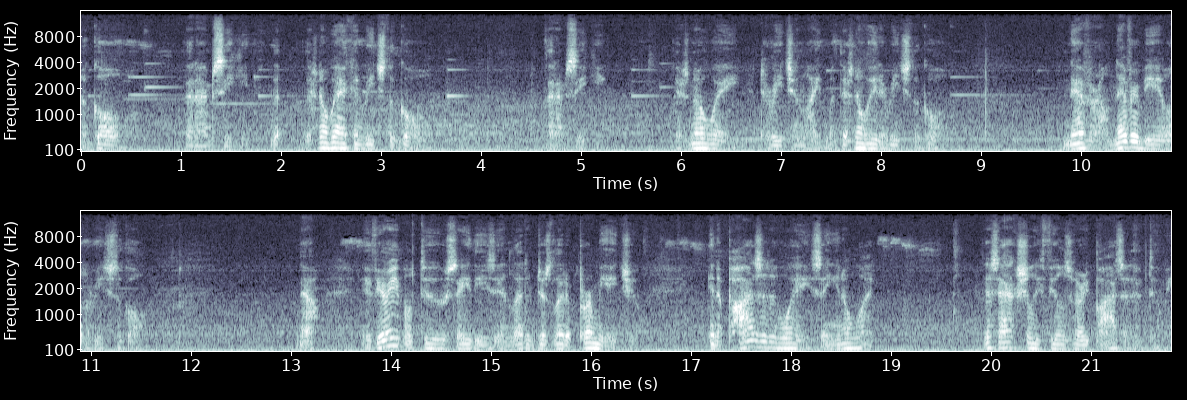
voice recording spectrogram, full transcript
the goal that I'm seeking. There's no way I can reach the goal that I'm seeking. There's no way to reach enlightenment. There's no way to reach the goal. Never. I'll never be able to reach the goal. Now, if you're able to say these and let it just let it permeate you in a positive way, saying, you know what? This actually feels very positive to me.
